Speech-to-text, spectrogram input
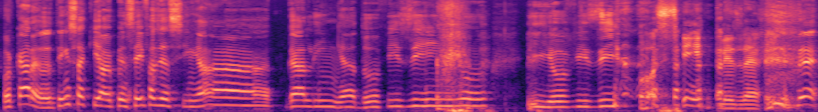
Pô, cara, eu tenho isso aqui, ó. Eu pensei em fazer assim, ah, galinha do vizinho e o vizinho. Pô, simples, né? né?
